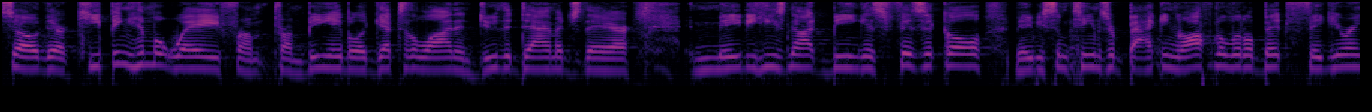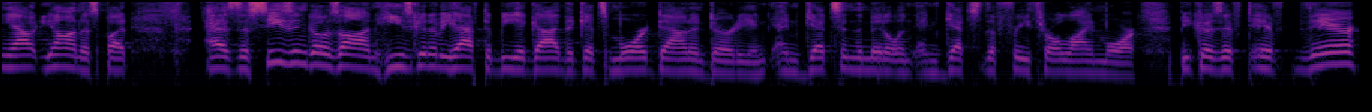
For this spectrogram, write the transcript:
So they're keeping him away from, from being able to get to the line and do the damage there. Maybe he's not being as physical. Maybe some teams are backing off him a little bit, figuring out Giannis. But as the season goes on, he's going to be, have to be a guy that gets more down and dirty and, and gets in the middle and, and gets to the free throw line more. Because if, if they're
